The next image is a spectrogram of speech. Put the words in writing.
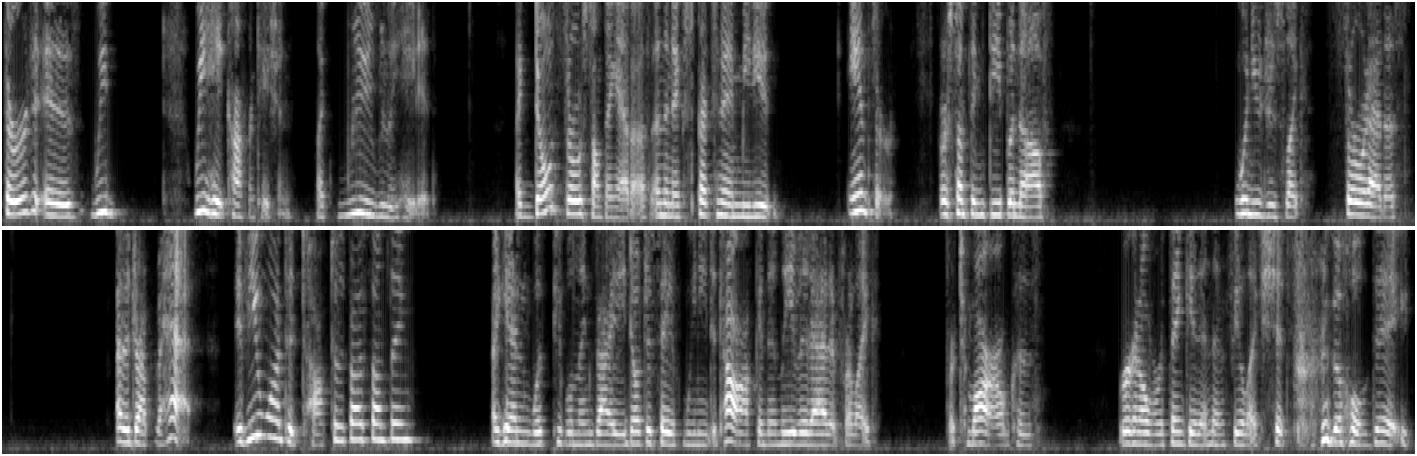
Third is we, we hate confrontation. Like, really, really hate it. Like, don't throw something at us and then expect an immediate answer or something deep enough when you just like throw it at us at the drop of a hat. If you want to talk to us about something, again, with people with anxiety, don't just say we need to talk and then leave it at it for like, for tomorrow, because we're going to overthink it and then feel like shit for the whole day.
